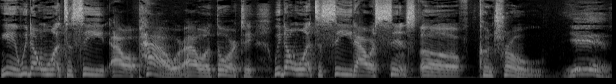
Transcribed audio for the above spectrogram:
Again, we don't want to cede our power, our authority. We don't want to cede our sense of control. Yes.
